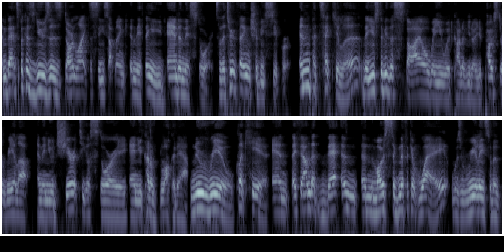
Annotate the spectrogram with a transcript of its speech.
And that's because users don't like to see something in their feed and in their story. So the two things should be separate in particular, there used to be this style where you would kind of, you know, you'd post a reel up and then you would share it to your story and you kind of block it out. New reel, click here. And they found that that in, in the most significant way was really sort of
